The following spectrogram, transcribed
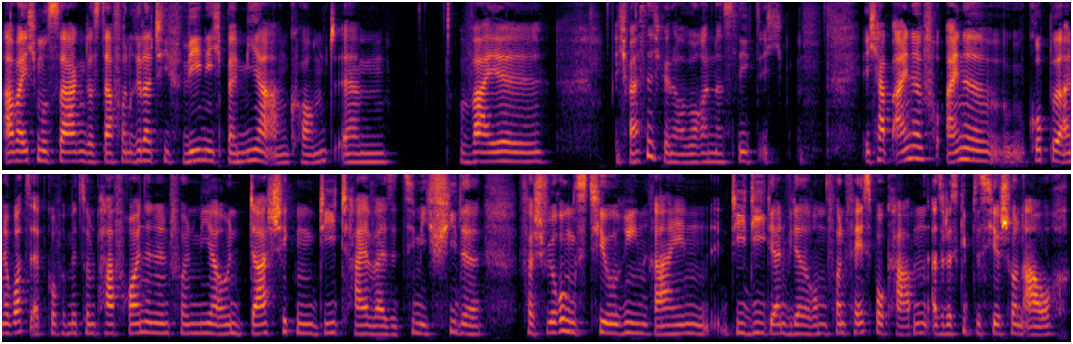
aber ich muss sagen, dass davon relativ wenig bei mir ankommt, ähm, weil ich weiß nicht genau, woran das liegt. Ich, ich habe eine, eine Gruppe, eine WhatsApp-Gruppe mit so ein paar Freundinnen von mir und da schicken die teilweise ziemlich viele Verschwörungstheorien rein, die die dann wiederum von Facebook haben. Also das gibt es hier schon auch.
